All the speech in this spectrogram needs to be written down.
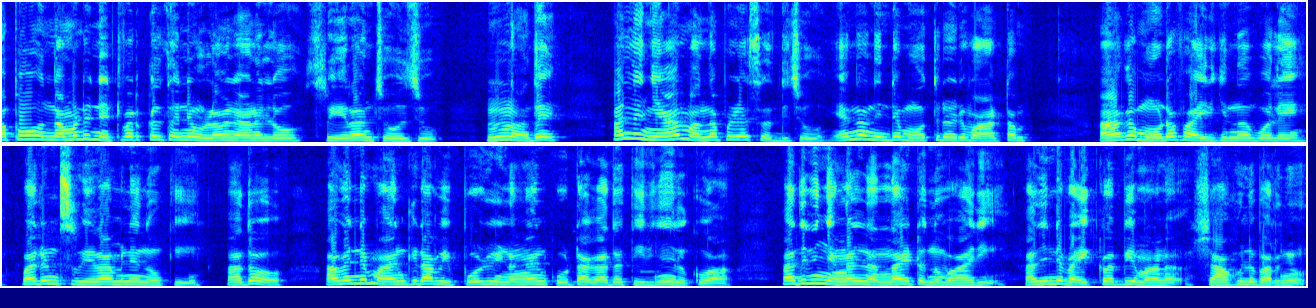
അപ്പോൾ നമ്മുടെ നെറ്റ്വർക്കിൽ തന്നെ ഉള്ളവനാണല്ലോ? ശ്രീറാം ചോദിച്ചു. "ഉം, അതെ. അല്ല ഞാൻ വന്നപ്പോഴേ ശ്രദ്ധിച്ചു. എന്നാൽ നിന്റെ മുഖത്തിനൊരു വാട്ടം? ആകെ മൂഡ് ഓഫ് ആയിരിക്കുന്നത് പോലെ വരുൺ ശ്രീറാമിനെ നോക്കി. അതോ അവന്റെ മാൻകിടാവ് ഇപ്പോഴും ഇണങ്ങാൻ കൂട്ടാകാതെ തിരിഞ്ഞു നിൽക്കുക അതിന് ഞങ്ങൾ നന്നായിട്ടൊന്ന് വാരി അതിന്റെ വൈക്ലഭ്യമാണ് ഷാഹുൽ പറഞ്ഞു.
